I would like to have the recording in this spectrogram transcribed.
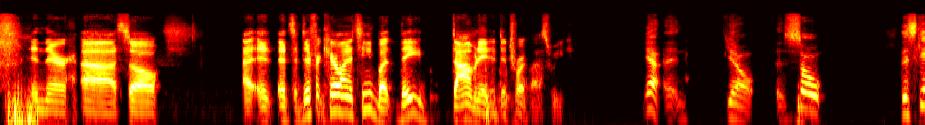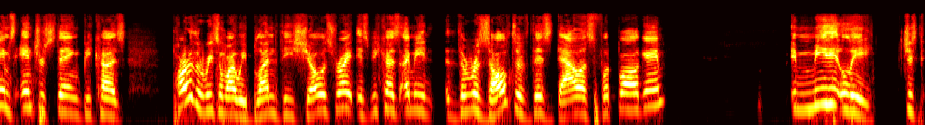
in there. Uh, so uh, it, it's a different Carolina team, but they dominated Detroit last week. Yeah, you know, so this game's interesting because part of the reason why we blend these shows, right, is because I mean the result of this Dallas football game immediately just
